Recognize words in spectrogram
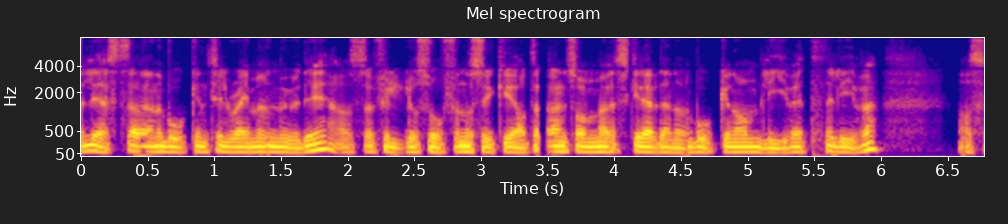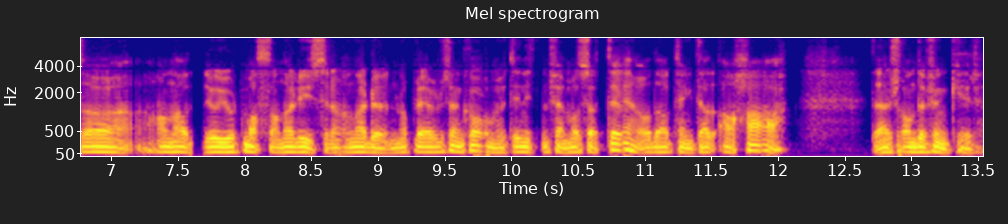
leste jeg denne boken til Raymond Moody, altså filosofen og psykiateren som skrev denne boken om livet etter livet. Altså, Han hadde jo gjort masse analyser av nær døden-opplevelsen, kom ut i 1975, og da tenkte jeg at aha, det er sånn det funker.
